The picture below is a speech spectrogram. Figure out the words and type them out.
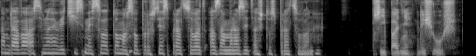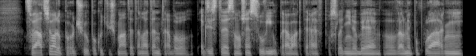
Tam dává asi mnohem větší smysl to maso prostě zpracovat a zamrazit až to zpracované. Případně, když už. Co já třeba doporučuji, pokud už máte tenhle ten trouble, existuje samozřejmě sous úprava, která je v poslední době eh, velmi populární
